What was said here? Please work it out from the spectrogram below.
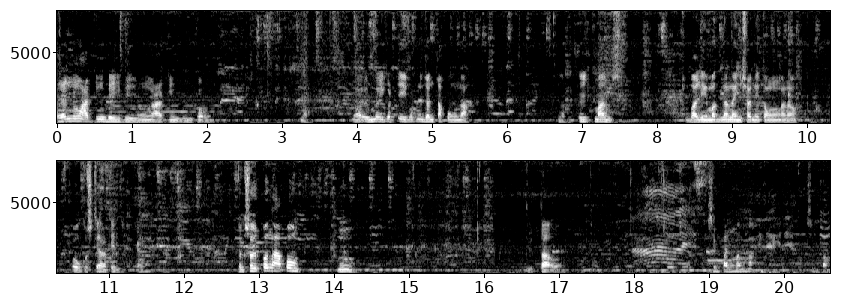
Ayan yung ating baby, yung ating bunso. No, umiikot-ikot na dyan sa kuna. 8 months. Bali, magna-9 siya nitong ano, August 13. Oh. Nagsol pa nga po. Hmm. Kita, oh. Simpan mama. Simpan.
